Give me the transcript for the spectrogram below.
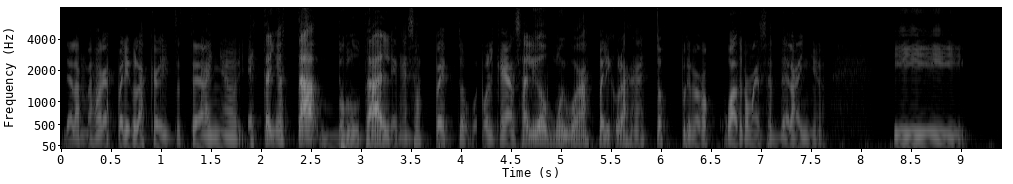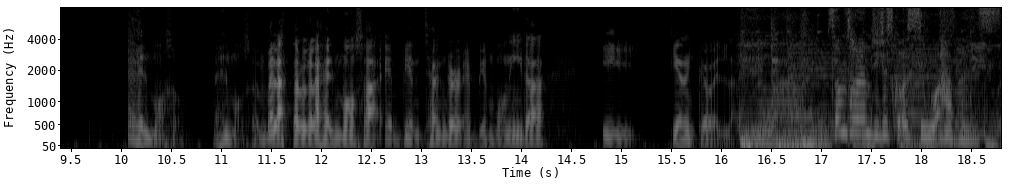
de las mejores películas que he visto este año. Este año está brutal en ese aspecto, porque han salido muy buenas películas en estos primeros cuatro meses del año. Y es hermoso, es hermoso. En verdad, esta película es hermosa, es bien tender, es bien bonita y tienen que verla. Sometimes you just gotta see what happens.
